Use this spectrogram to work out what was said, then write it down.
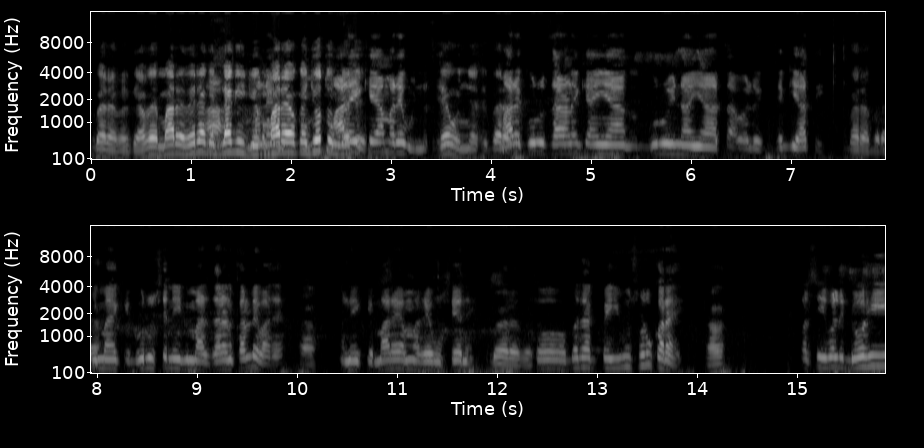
બરાબર કે હવે મારે વેરાગ જ લાગી ગયું મારે હવે કઈ જોતું મારે નથી. કે આમાં રહેવું નથી. રહેવું નથી બરાબર. મારે ગુરુ ધારણ કે અહીંયા ગુરુ અહીંયા હતા ઓલી જગ્યા હતી. બરાબર એમાં કે ગુરુ છે ને મારે ધારણ કરી લેવા છે. અને કે મારે આમાં રહેવું છે નહીં. બરાબર. તો બધા કઈ એવું થોડું કરાય. હા. પછી વળી ડોહી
